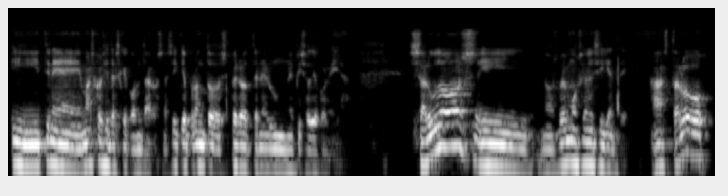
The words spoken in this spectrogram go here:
y tiene más cositas que contaros, así que pronto espero tener un episodio con ella. Saludos y nos vemos en el siguiente. Hasta luego.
